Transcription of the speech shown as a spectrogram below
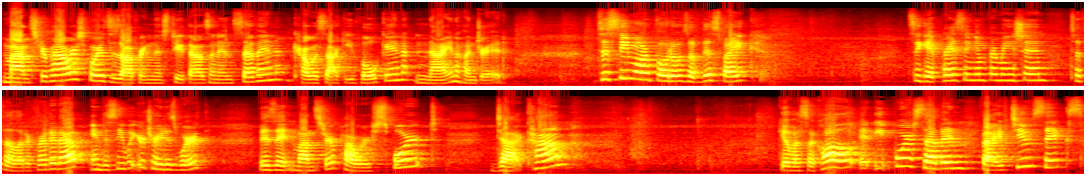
Monster Power Sports is offering this 2007 Kawasaki Vulcan 900. To see more photos of this bike, to get pricing information, to fill out a credit app, and to see what your trade is worth, visit monsterpowersport.com. Give us a call at 847 526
